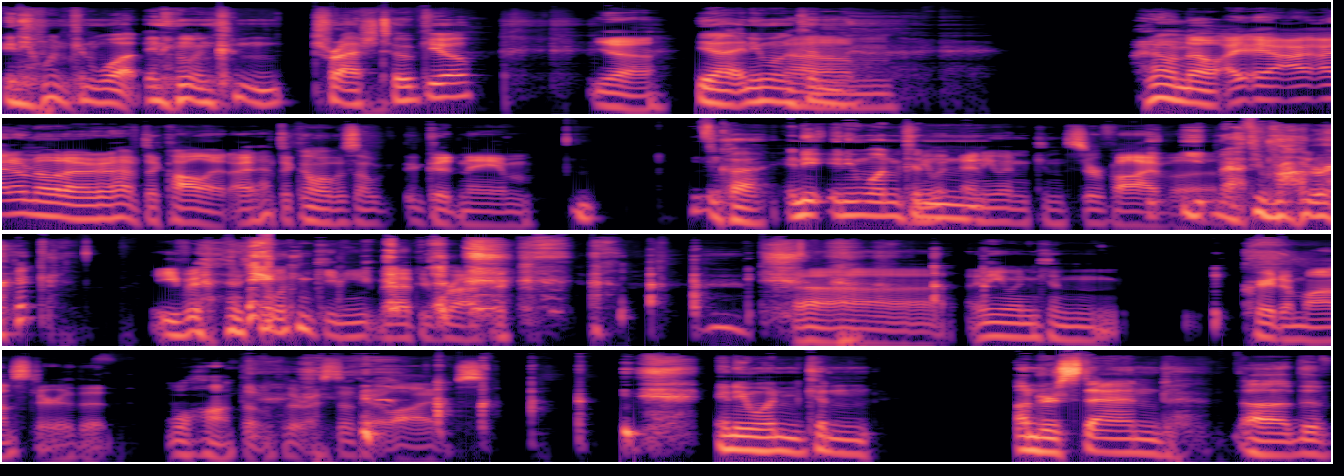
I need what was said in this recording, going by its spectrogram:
Anyone can what? Anyone can trash Tokyo? Yeah. Yeah, anyone can. Um, I don't know. I, I I don't know what I would have to call it. I'd have to come up with some a good name. okay, any anyone can Anyone, anyone can survive. eat A, Matthew Broderick. even anyone can eat Matthew Broderick. Uh, anyone can create a monster that will haunt them for the rest of their lives. anyone can understand uh, the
